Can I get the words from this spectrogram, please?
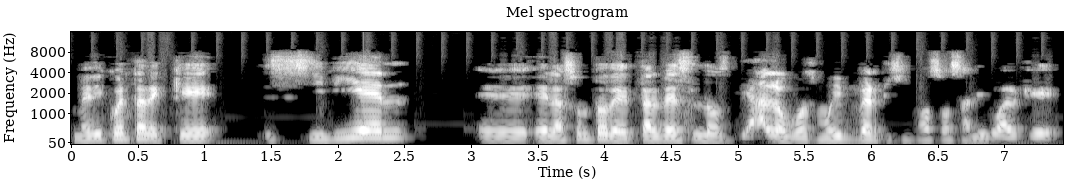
me di cuenta de que si bien eh, el asunto de tal vez los diálogos muy vertiginosos, al igual que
